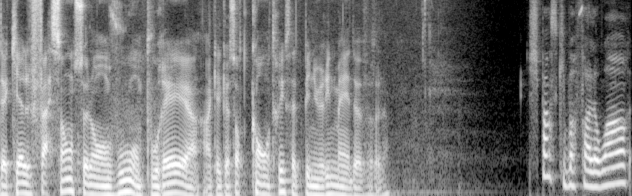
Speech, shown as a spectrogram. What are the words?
de quelle façon, selon vous, on pourrait en quelque sorte contrer cette pénurie de main-d'œuvre-là? Je pense qu'il va falloir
